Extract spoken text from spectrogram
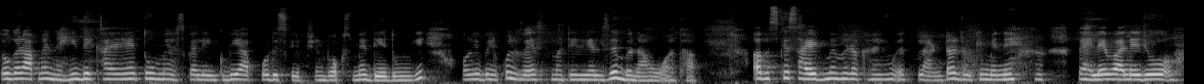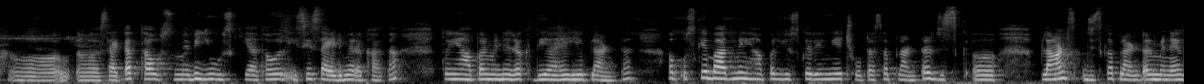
तो अगर आपने नहीं देखा है तो मैं इसका लिंक भी आपको डिस्क्रिप्शन बॉक्स में दे दूँगी। और ये बिल्कुल वेस्ट मटेरियल से बना हुआ था। अब इसके साइड में मैं रख रही हूँ एक प्लांटर जो कि मैंने पहले वाले जो सेटअप था उसमें भी यूज़ किया था और इसी साइड में रखा था। तो यहाँ पर मैंने रख दिया है ये प्लांटर अब उसके बाद मैं यहाँ पर यूज़ कर रही हूँ ये छोटा सा प्लांटर जिस प्लांट्स जिसका प्लांटर मैंने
